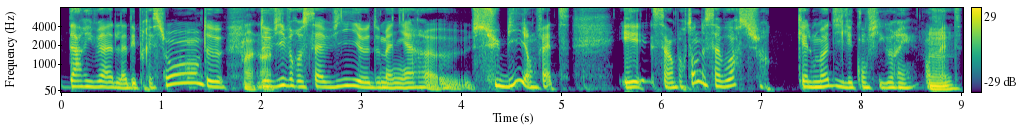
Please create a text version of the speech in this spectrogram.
d'arriver à de la dépression, de, Ouais, de ouais. vivre sa vie euh, de manière euh, subie, en fait. Et c'est important de savoir sur quel mode il est configuré, en Mhm. fait.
